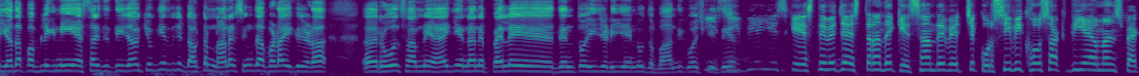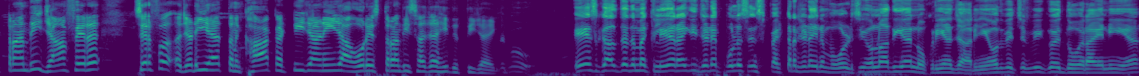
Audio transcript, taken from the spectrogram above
ਜ਼ਿਆਦਾ ਪਬਲਿਕ ਨਹੀਂ ਹੈ ਦੀ ਦਿੱਤੀ ਜਾਵੇ ਕਿਉਂਕਿ ਇਹਦੇ ਵਿੱਚ ਡਾਕਟਰ ਨਾਨਕ ਸਿੰਘ ਦਾ ਬੜਾ ਇੱਕ ਜਿਹੜਾ ਰੋਲ ਸਾਹਮਣੇ ਆਇਆ ਕਿ ਇਹਨਾਂ ਨੇ ਪਹਿਲੇ ਦਿਨ ਤੋਂ ਹੀ ਜਿਹੜੀ ਇਹਨੂੰ ਦਬਾਉਣ ਦੀ ਕੋਸ਼ਿਸ਼ ਕੀਤੀ ਹੈ। ਸੀਬੀਆਈ ਇਸ ਕੇਸ ਦੇ ਵਿੱਚ ਇਸ ਤਰ੍ਹਾਂ ਦੇ ਕੇਸਾਂ ਦੇ ਵਿੱਚ ਕੁਰਸੀ ਵੀ ਖੋ ਸਕਦੀ ਹੈ ਉਹਨਾਂ ਇੰਸਪੈਕਟਰਾਂ ਦੀ ਜਾਂ ਫਿਰ ਸਿਰਫ ਜਿਹੜੀ ਹੈ ਤਨਖਾਹ ਕੱਟੀ ਜਾਣੀ ਜਾਂ ਹੋਰ ਇਸ ਤਰ੍ਹਾਂ ਦੀ ਸਜ਼ਾ ਹੀ ਦਿੱਤੀ ਜਾਏਗੀ? ਦੇਖੋ ਇਸ ਗੱਲ ਤੇ ਤਾਂ ਮੈਂ ਕਲੀਅਰ ਹਾਂ ਕਿ ਜਿਹੜੇ ਪੁਲਿਸ ਇੰਸਪੈਕਟਰ ਜਿਹੜੇ ਇਨਵੋਲਡ ਸੀ ਉਹਨਾਂ ਦੀਆਂ ਨੌਕਰੀਆਂ ਜਾ ਰਹੀਆਂ ਉਹਦੇ ਵਿੱਚ ਵੀ ਕੋਈ ਦੋ ਰਾਏ ਨਹੀਂ ਹੈ।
